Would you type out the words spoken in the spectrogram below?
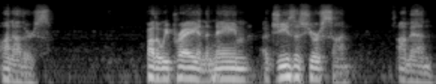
on others. Father, we pray in the name of Jesus, your Son. Amen.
